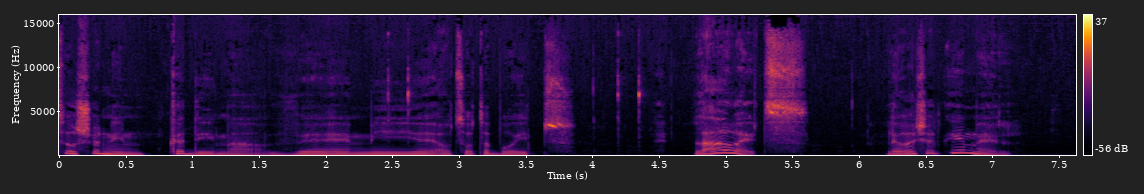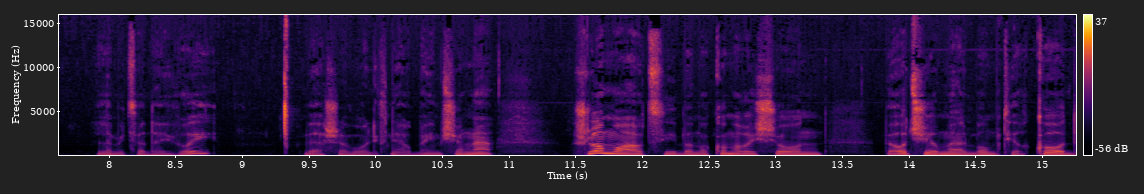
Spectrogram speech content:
עשר שנים קדימה, ומארצות הברית לארץ, לרשת ג', למצעד העברי, והשבוע לפני 40 שנה, שלמה ארצי במקום הראשון, בעוד שיר מאלבום תרקוד,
